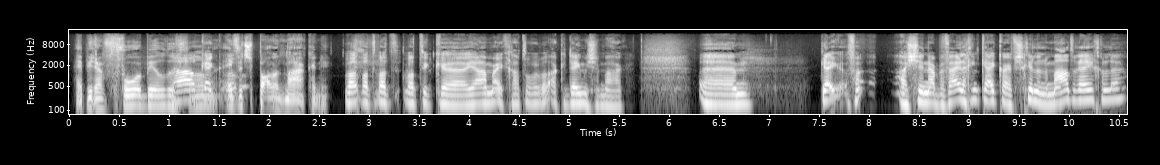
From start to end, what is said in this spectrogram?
heb je daar voorbeelden Nou, van? kijk, even het spannend maken nu. Wat, wat, wat, wat ik, eh, ja, maar ik ga het toch wel wat academischer maken. Ehm, kijk, als je naar beveiliging kijkt, kan je verschillende maatregelen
